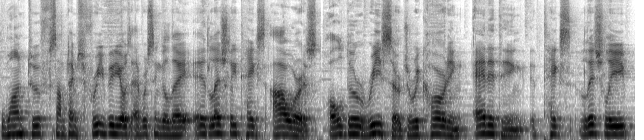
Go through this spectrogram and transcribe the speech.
one to sometimes three videos every single day. It literally takes hours. All the research recording editing it takes literally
